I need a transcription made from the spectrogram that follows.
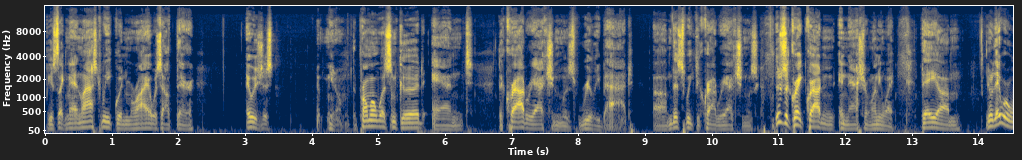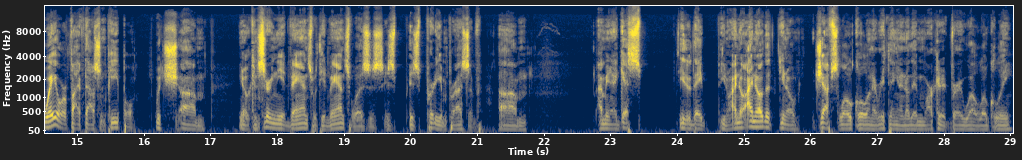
because like man, last week when Mariah was out there, it was just you know the promo wasn't good and the crowd reaction was really bad. Um, this week the crowd reaction was there's a great crowd in, in Nashville anyway. They um you know they were way over five thousand people, which um you know considering the advance what the advance was is is is pretty impressive. Um, I mean I guess either they you know I know I know that you know Jeff's local and everything. I know they market it very well locally.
